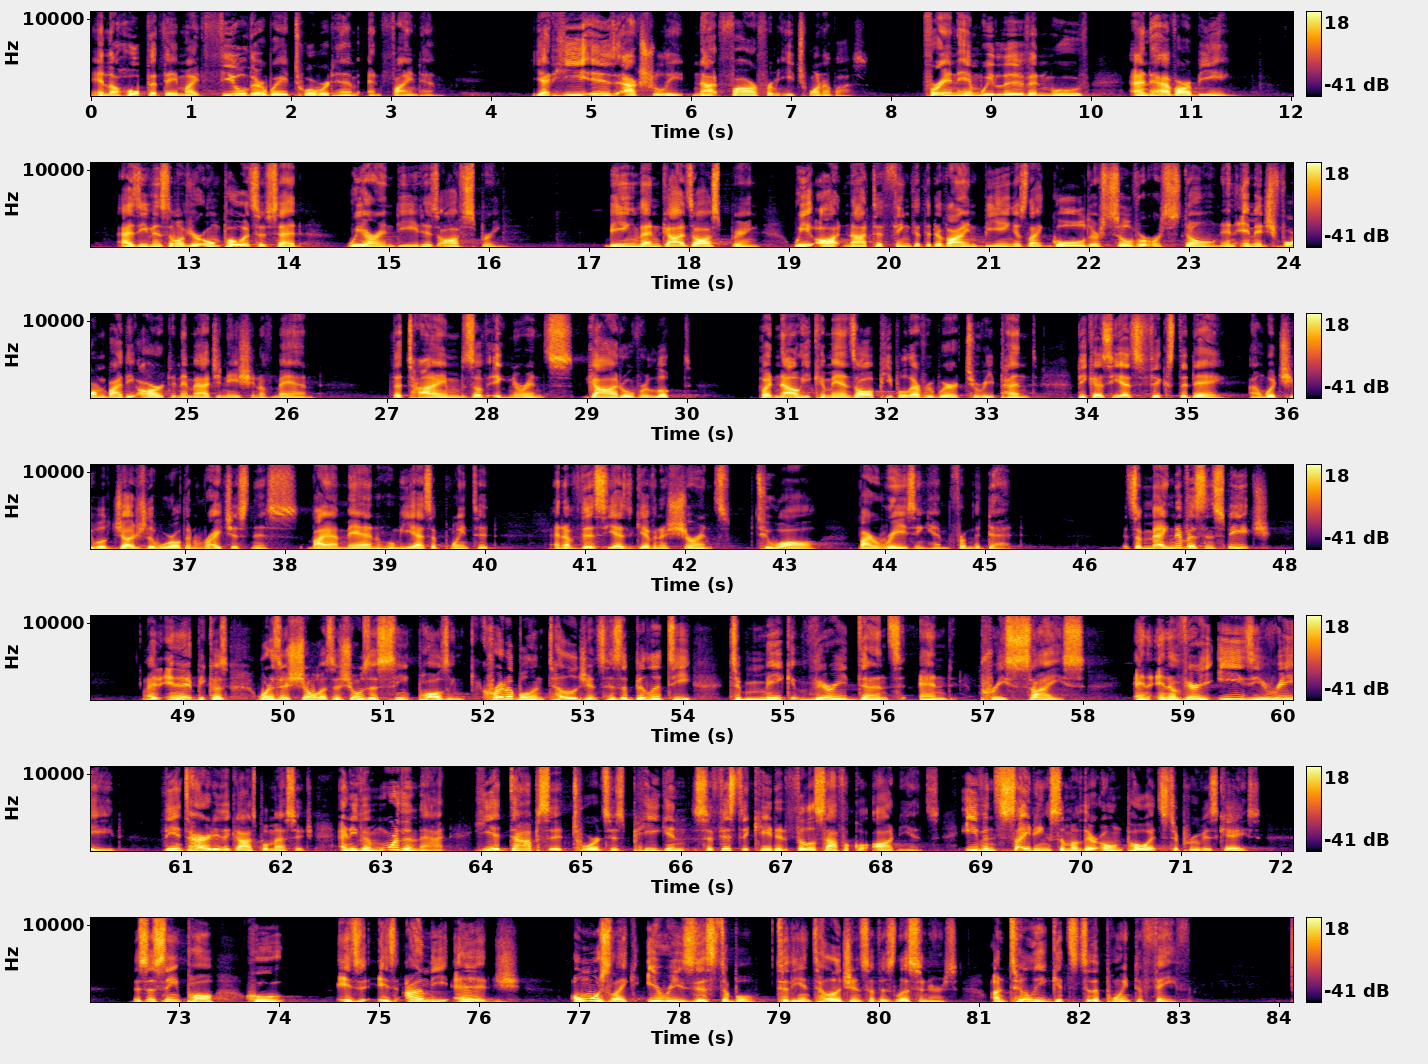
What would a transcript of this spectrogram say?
in the hope that they might feel their way toward him and find him. Yet he is actually not far from each one of us. For in him we live and move and have our being. As even some of your own poets have said, we are indeed his offspring. Being then God's offspring, we ought not to think that the divine being is like gold or silver or stone, an image formed by the art and imagination of man. The times of ignorance God overlooked, but now he commands all people everywhere to repent because he has fixed the day on which he will judge the world in righteousness by a man whom he has appointed, and of this he has given assurance to all by raising him from the dead. It's a magnificent speech. Right, in it because what does it show us? It shows us St. Paul's incredible intelligence, his ability to make very dense and precise and in a very easy read the entirety of the gospel message. And even more than that, he adopts it towards his pagan, sophisticated philosophical audience, even citing some of their own poets to prove his case. This is St. Paul who is, is on the edge, almost like irresistible to the intelligence of his listeners until he gets to the point of faith.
